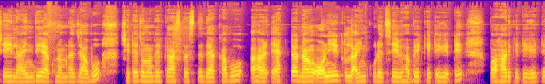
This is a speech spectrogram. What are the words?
সেই লাইন দিয়ে এখন আমরা যাব। সেটা তোমাদেরকে আস্তে আস্তে দেখাবো। আর একটা না অনেক লাইন করেছে এভাবে কেটে কেটে, পাহাড় কেটে কেটে।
